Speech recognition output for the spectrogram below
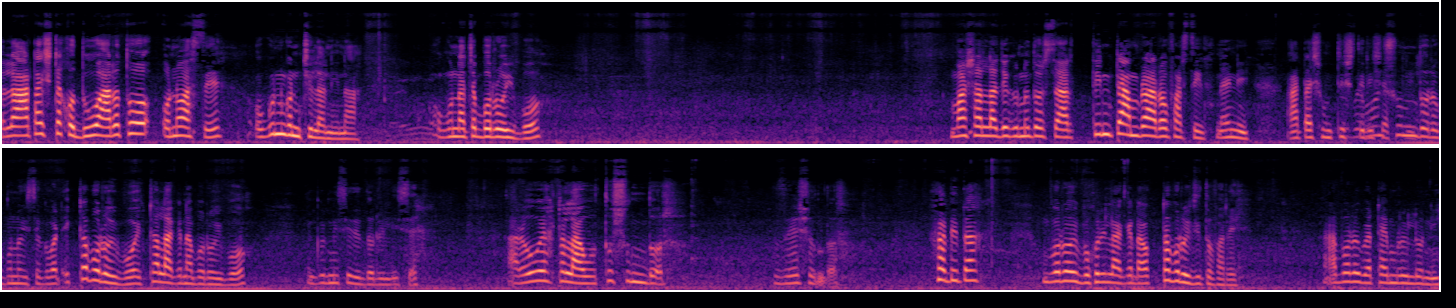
তাহলে আঠাশটা কদু আরও তো অন্য আছে। ওগুন গুন চিলানি না। ওগুন আচ্ছা বড় হইব। মাশাল্লাহ যেগুলো ধরছে আর তিনটা আমরা আরও ফারছি নাই নি আঠাশ উনত্রিশ তিরিশ সুন্দর ওগুন হয়েছে বাট একটা বড় হইব একটা লাগে না বড় হইব। এগুলো নিচে দিয়ে ধরে লিছে আর ও একটা লাউ তো সুন্দর। যে সুন্দর। হাটিটা বড় হইব করি লাগে না একটা বড় হয়ে যেতে পারে। আর বড় এবার টাইম রইল নি।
